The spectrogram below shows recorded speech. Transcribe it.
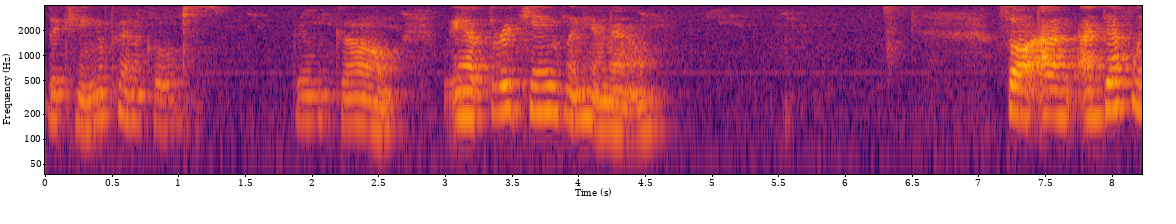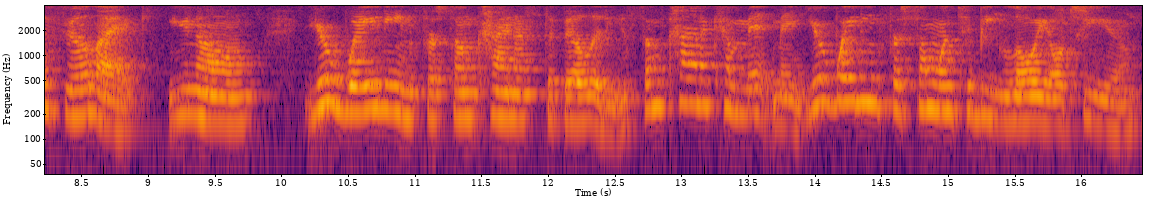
The King of Pentacles. There we go. We have three kings in here now. So I, I definitely feel like, you know, you're waiting for some kind of stability, some kind of commitment. You're waiting for someone to be loyal to you.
